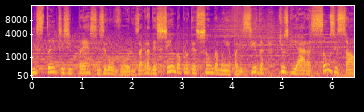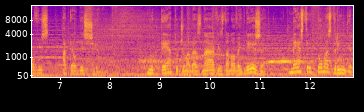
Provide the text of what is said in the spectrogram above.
instantes de preces e louvores, agradecendo a proteção da Mãe Aparecida que os guiara sãos e salvos até o destino. No teto de uma das naves da nova igreja, mestre Thomas Drindel,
